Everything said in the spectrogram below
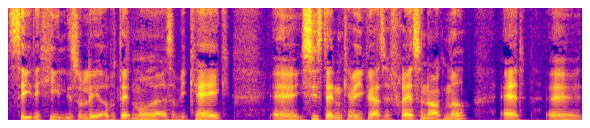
se det helt isoleret på den måde. Altså vi kan ikke, øh, i sidste ende kan vi ikke være tilfredse nok med, at øh,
